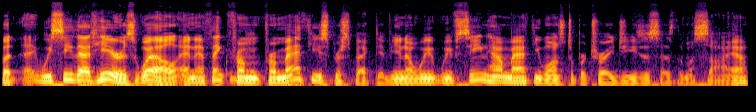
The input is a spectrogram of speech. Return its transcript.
but uh, we see that here as well and I think from from Matthew's perspective you know we we've seen how Matthew wants to portray Jesus as the Messiah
